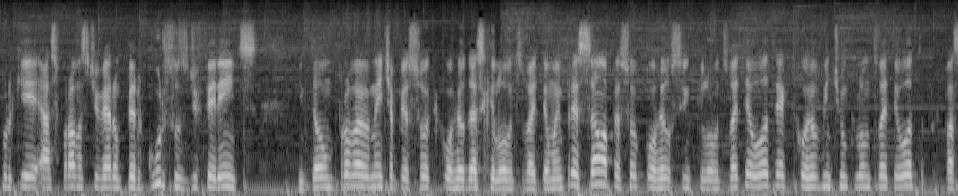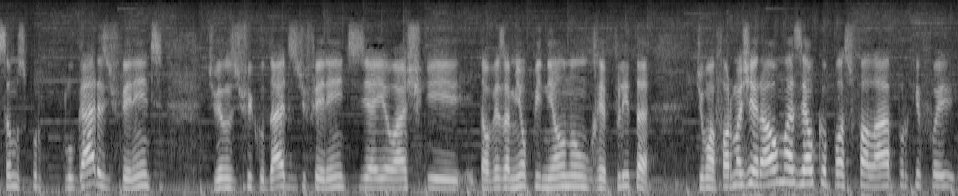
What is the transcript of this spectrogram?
porque as provas tiveram percursos diferentes. Então, provavelmente a pessoa que correu 10 km vai ter uma impressão, a pessoa que correu 5 km vai ter outra e a que correu 21 km vai ter outra, porque passamos por lugares diferentes, tivemos dificuldades diferentes e aí eu acho que talvez a minha opinião não reflita de uma forma geral, mas é o que eu posso falar porque foi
